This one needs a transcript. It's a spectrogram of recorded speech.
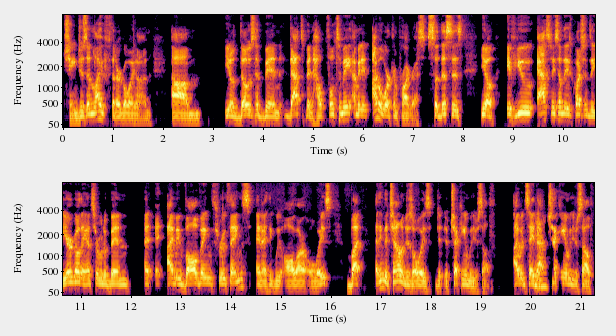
changes in life that are going on um you know those have been that's been helpful to me i mean it, i'm a work in progress so this is you know if you asked me some of these questions a year ago the answer would have been I'm evolving through things, and I think we all are always. But I think the challenge is always checking in with yourself. I would say yeah. that checking in with yourself.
